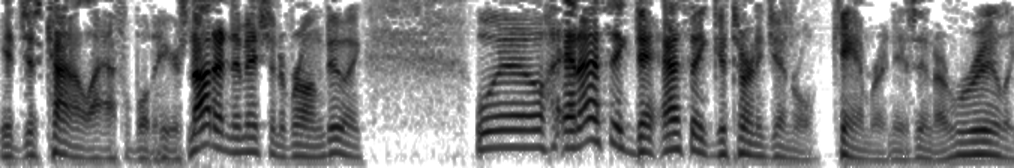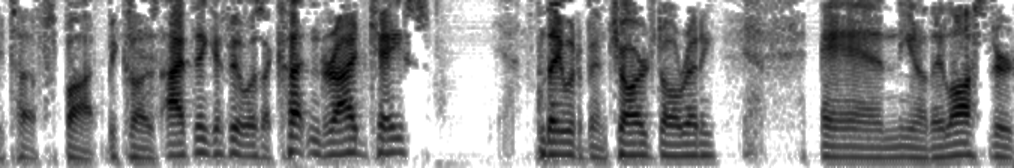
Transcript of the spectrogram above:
it's just kind of laughable to hear. It's not an admission of wrongdoing. Well, and I think I think Attorney General Cameron is in a really tough spot because I think if it was a cut and dried case, they would have been charged already. And you know they lost their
